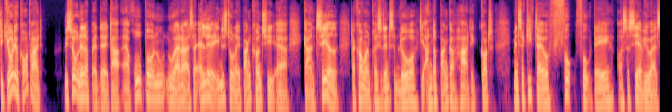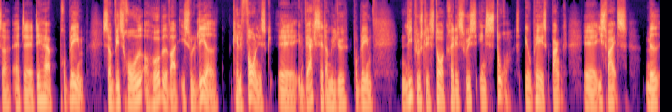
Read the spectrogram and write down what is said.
Det gjorde det jo kortvarigt. Vi så netop, at øh, der er ro på nu. Nu er der altså alle indestående i bankkonti er garanteret. Der kommer en præsident, som lover, de andre banker har det godt. Men så gik der jo få, få dage, og så ser vi jo altså, at øh, det her problem, som vi troede og håbede var et isoleret kalifornisk øh, iværksættermiljøproblem, lige pludselig står Credit Suisse, en stor europæisk bank øh, i Schweiz, med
